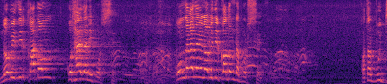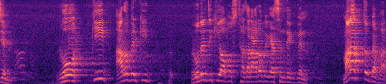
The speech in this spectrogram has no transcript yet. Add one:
নবীজির কদম কোথায় জানি পড়ছে? কোন জায়গায় জানি নবীজির কদমটা পড়ছে? কথা বুঝছেন? রোদ, কি আরবের কি, রোদের যে কি অবস্থা, যারা আরবে গেছেন দেখবেন। মারাত্মক ব্যাপার।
